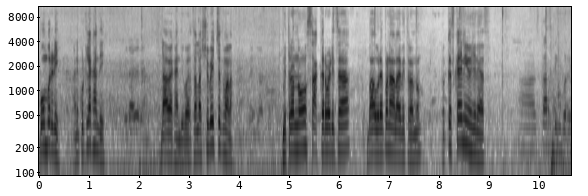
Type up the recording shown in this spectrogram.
पोंबर्डी आणि कुठल्या खांदी? डाव्या खांदी. बरं चला शुभेच्छा तुम्हाला. मित्रांनो साखरवाडीचा बावऱ्या पण आला आहे मित्रांनो. मग कसं काय नियोजन आहे आज? आज कार्तिक बरे.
